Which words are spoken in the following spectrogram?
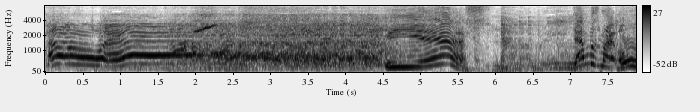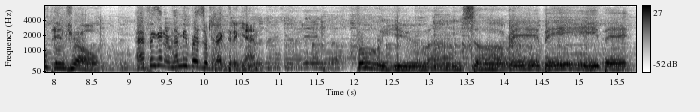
so well. Yes! That was my old intro. I figured, let me resurrect it again. For you, I'm sorry, baby.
